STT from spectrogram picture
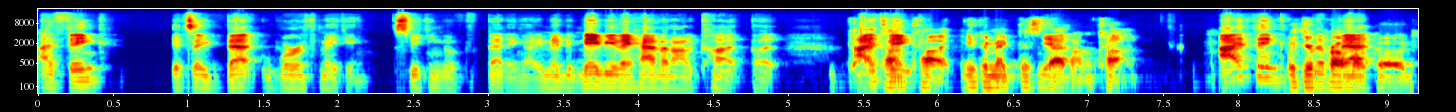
I think it's a bet worth making. Speaking of betting, I mean, maybe maybe they have it on cut, but I it's on think cut. You can make this Yeah. bet on cut I think with your the promo bet, code.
